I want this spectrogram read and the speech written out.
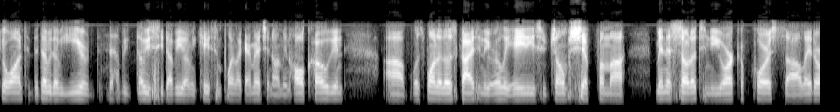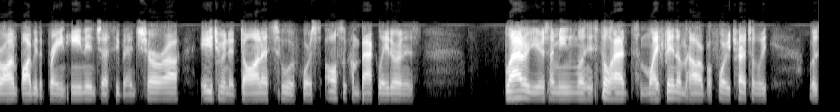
go on to the WWE or WCW. I mean, case in point, like I mentioned, I mean Hulk Hogan uh, was one of those guys in the early '80s who jumped ship from uh, Minnesota to New York. Of course, uh, later on, Bobby the Brain Heenan, Jesse Ventura, Adrian Adonis, who of course also come back later in his latter years. I mean, when he still had some life in him, however, before he tragically was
